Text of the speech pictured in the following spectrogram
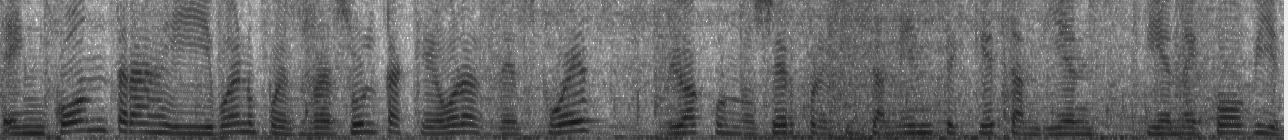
En contra y bueno, pues resulta que horas después dio a conocer precisamente que también tiene COVID.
